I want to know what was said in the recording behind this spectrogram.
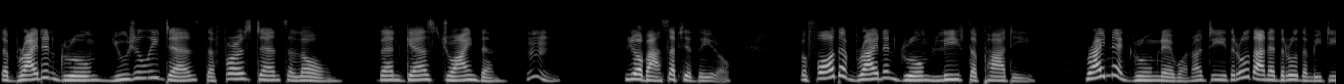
The bride and groom usually dance the first dance alone. Then guests join them. Mm. ပြီးတော့ဗာဆက်ဖြစ်သေးတော့ Before the bride and groom leave the party. bride နဲ့ groom နဲ့ပေါ့နော်ဒီသူတို့သားနဲ့သူတို့သမီးဒီ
